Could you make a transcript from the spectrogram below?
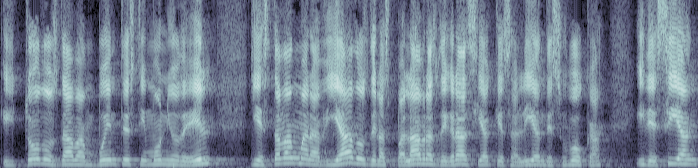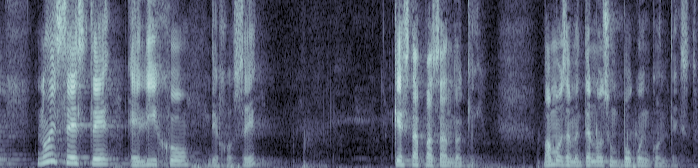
y todos daban buen testimonio de él y estaban maravillados de las palabras de gracia que salían de su boca y decían, ¿no es este el hijo de José? ¿Qué está pasando aquí? Vamos a meternos un poco en contexto.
